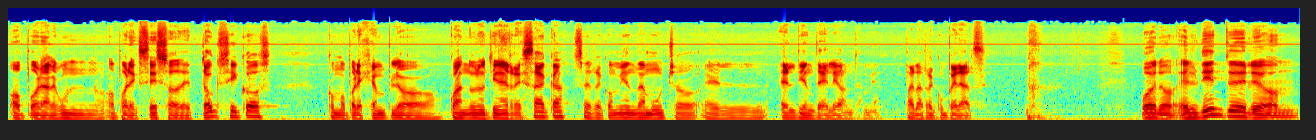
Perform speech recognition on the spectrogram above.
o por algún, o por exceso de tóxicos como por ejemplo cuando uno tiene resaca, se recomienda mucho el, el diente de león también, para recuperarse. Bueno, el diente de león,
